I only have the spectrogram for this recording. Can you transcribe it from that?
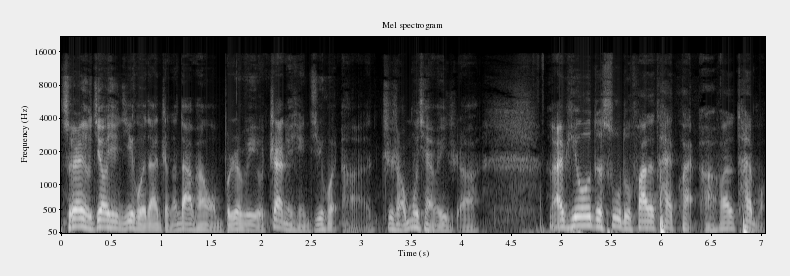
虽然有交易机会，但整个大盘我们不认为有战略性机会啊，至少目前为止啊，IPO 的速度发得太快啊，发得太猛，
